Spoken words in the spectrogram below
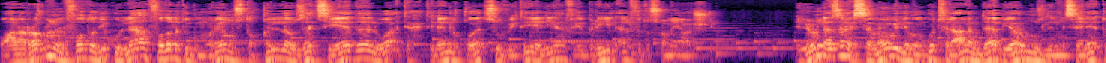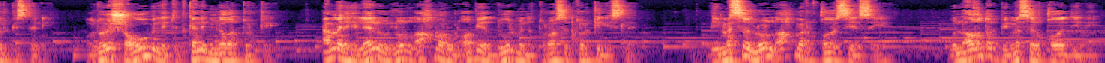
وعلى الرغم من الفوضى دي كلها فضلت الجمهورية مستقلة وذات سيادة لوقت احتلال القوات السوفيتية ليها في إبريل 1920 اللون الأزرق السماوي اللي موجود في العالم ده بيرمز للمثالية التركستانية ودول الشعوب اللي بتتكلم اللغة التركية. أما الهلال واللون الأحمر والأبيض دول من التراث التركي الإسلامي. بيمثل اللون الأحمر القوى السياسية والأخضر بيمثل القوى الدينية.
